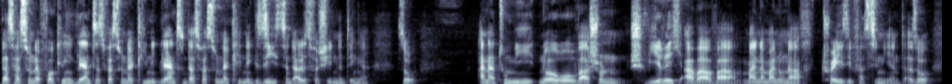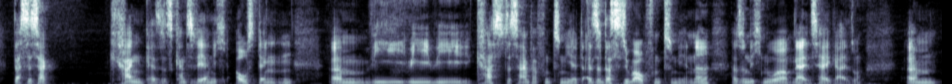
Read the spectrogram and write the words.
Das, was du in der Vorklinik lernst, das, was du in der Klinik lernst und das, was du in der Klinik siehst, sind alles verschiedene Dinge. So. Anatomie, Neuro war schon schwierig, aber war meiner Meinung nach crazy faszinierend. Also, das ist ja krank. Also, das kannst du dir ja nicht ausdenken, ähm, wie, wie, wie krass das einfach funktioniert. Also, dass es überhaupt funktioniert, ne? Also nicht nur, na, ist ja egal so. Ähm,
